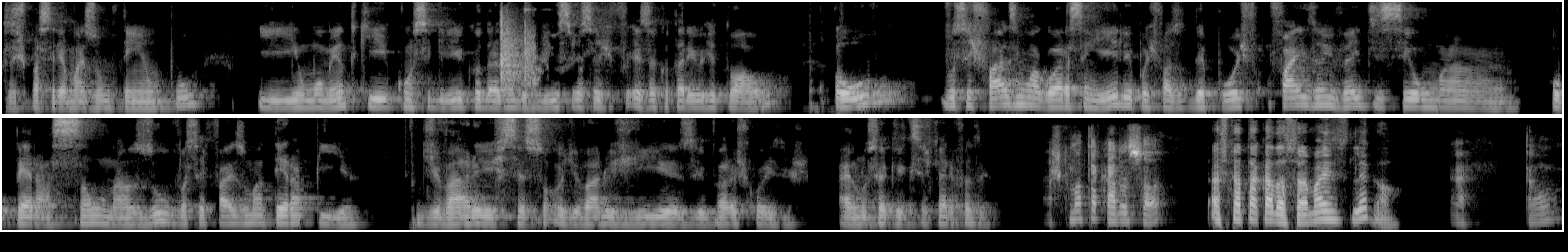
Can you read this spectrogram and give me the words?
vocês passariam mais um tempo, e o momento que conseguiria que o dragão dormisse, vocês executariam o ritual. Ou vocês fazem um agora sem ele, depois faz outro depois. Faz, ao invés de ser uma operação na azul, você faz uma terapia de várias sessões, de vários dias e várias coisas. Aí eu não sei o que vocês querem fazer. Acho que uma tacada só. acho que a tacada só é mais legal. Então,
